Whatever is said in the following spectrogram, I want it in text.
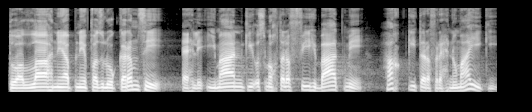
تو اللہ نے اپنے فضل و کرم سے اہل ایمان کی اس مختلف فی بات میں حق کی طرف رہنمائی کی۔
